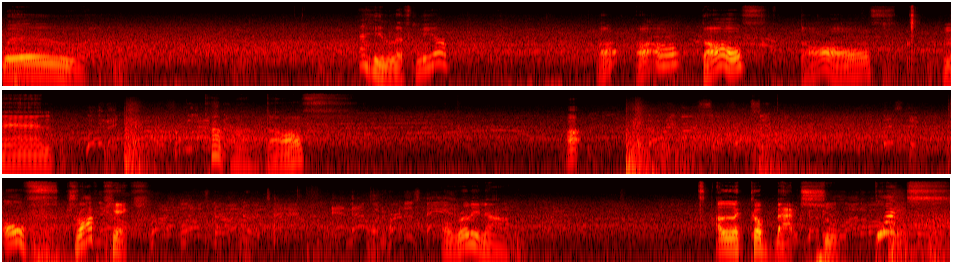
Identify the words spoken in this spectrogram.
Whoa. And he lift me up. Oh, uh-oh. Dolph. Dolph. Man. Come on, Dolph. Oh. Oh, drop kick. Oh, really now? I like a back suplex.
